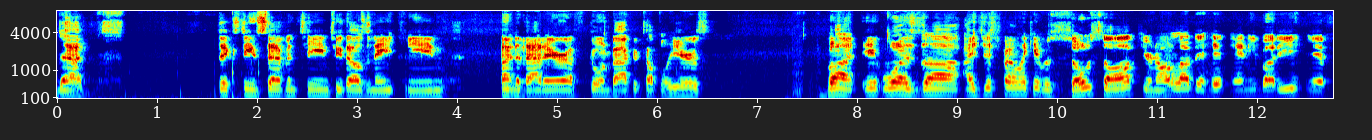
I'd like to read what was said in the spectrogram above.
that 16, 17, 2018, kind of that era, going back a couple of years. But it was, uh, I just found like it was so soft. You're not allowed to hit anybody. If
